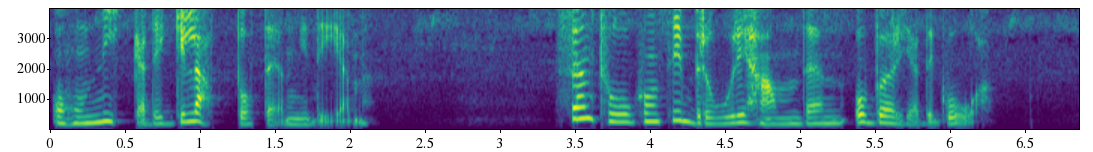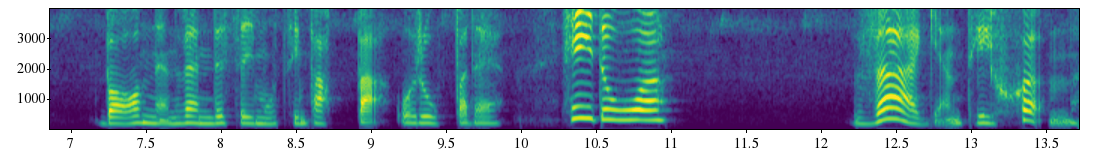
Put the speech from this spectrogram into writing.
och hon nickade glatt åt den idén. Sen tog hon sin bror i handen och började gå. Barnen vände sig mot sin pappa och ropade Hej då! Vägen till sjön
